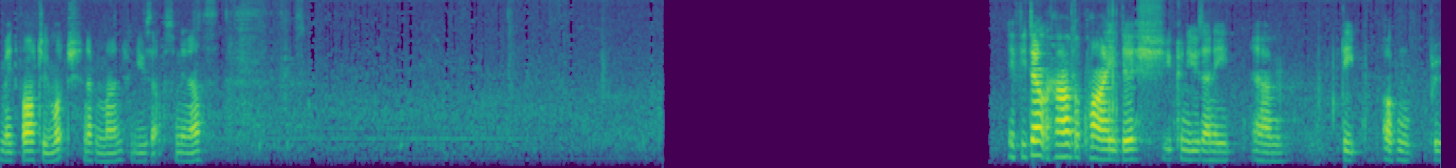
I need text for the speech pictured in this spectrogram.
I've made far too much. Never mind, we'll use that for something else. If you don't have a pie dish, you can use any um, deep oven-proof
